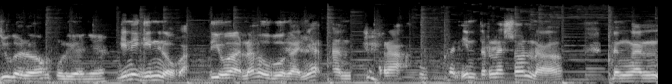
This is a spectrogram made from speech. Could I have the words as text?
juga dong kuliahnya? Gini gini loh pak, di mana hubungannya antara hubungan internasional dengan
